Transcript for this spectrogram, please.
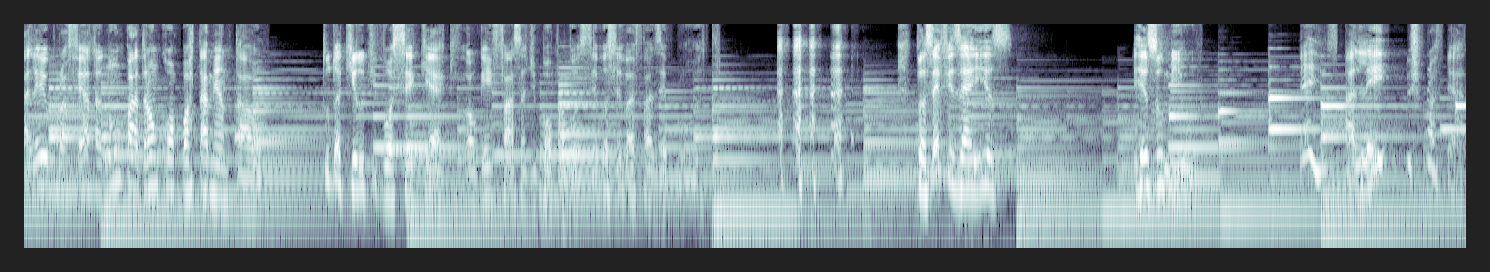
a lei e o profeta num padrão comportamental. Tudo aquilo que você quer que alguém faça de bom para você, você vai fazer para o outro. Se você fizer isso, resumiu. É isso, a lei e os profetas.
